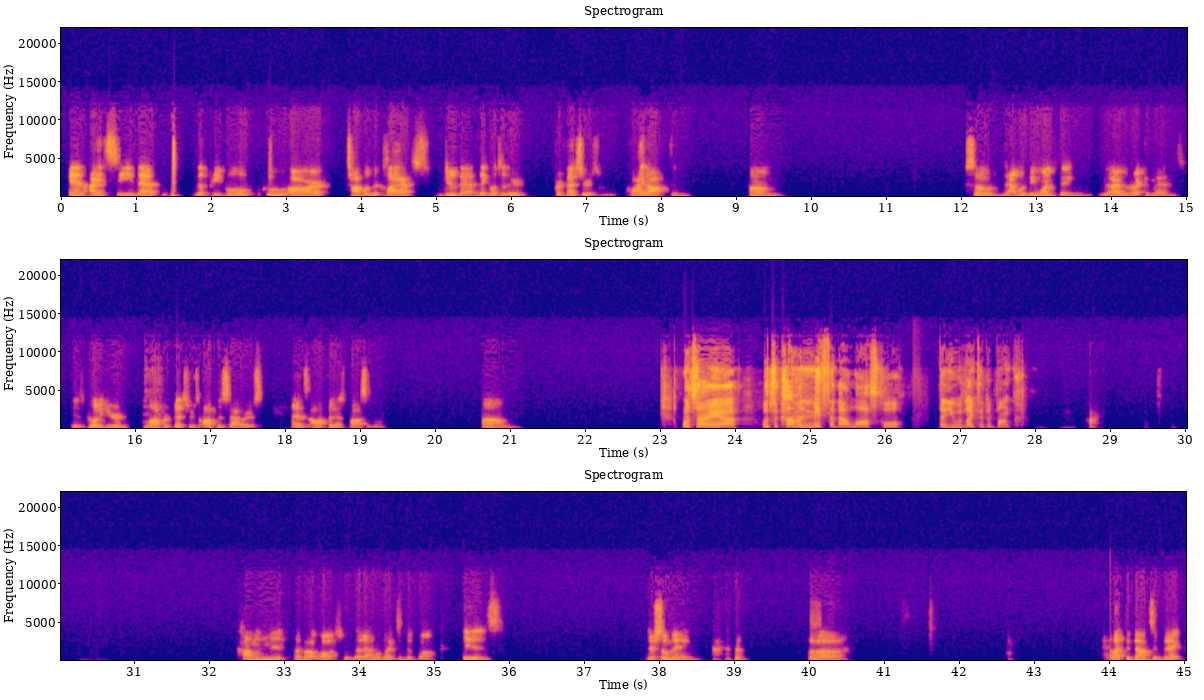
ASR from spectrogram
And I see that the people who are top of the class do that. They go to their professors quite often. Um, so that would be one thing that I would recommend is go to your law professor's office hours as often as possible. Um, what's a uh, what's a common myth about law school that you would like to debunk? Common myth about law school that I would like to debunk is there's so many. uh, I'd like to bounce it back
